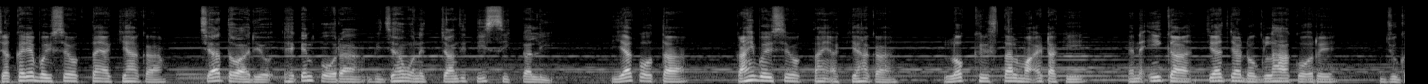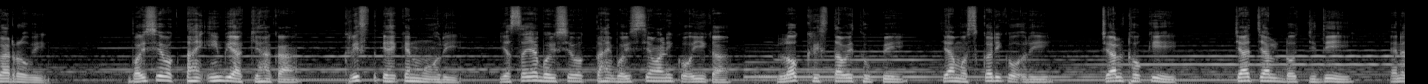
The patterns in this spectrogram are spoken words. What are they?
चकरिया भविष्य वक्ता आख्या का च्या तो आर्यो, हेकेन को ओरा, बीजा वने चांदी तीस सिक्का ली। या को ओता, काही भविष्य वक्ता आख्या का, लोक ख्रिस्ताल माए टाकी एने ई का च्या च्या डोगलाहा को रे जुगार रोवी। भविष्य वक्ता ई भी आख्या का ख्रिस्त के चाल ठोकी च्या चाल डोचिदी, एने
